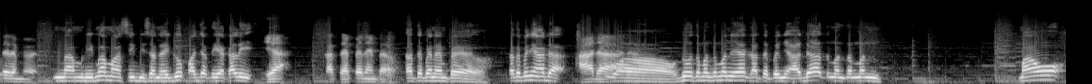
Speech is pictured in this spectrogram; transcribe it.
KTP nempel. 65 masih bisa nego pajak tiga kali. Ya, KTP nempel. KTP nempel. KTP-nya ada. Ada. ada. Wow, tuh teman-teman ya KTP-nya ada, teman-teman mau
